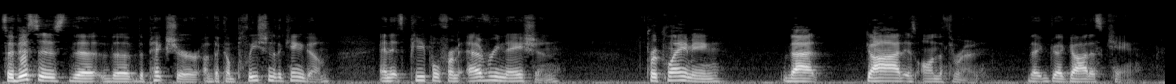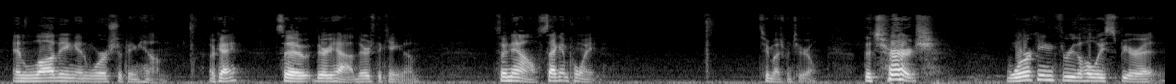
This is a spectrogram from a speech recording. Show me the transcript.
So, this is the, the, the picture of the completion of the kingdom, and it's people from every nation proclaiming that God is on the throne, that, that God is king, and loving and worshiping him. Okay? So there you have, there's the kingdom. So now, second point. Too much material. The church, working through the Holy Spirit,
